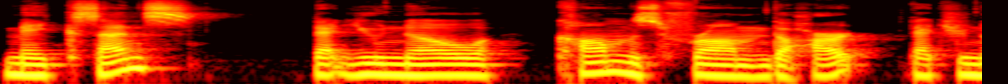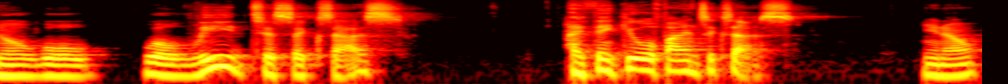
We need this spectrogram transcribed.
make sense, that you know comes from the heart, that you know will will lead to success, I think you will find success. You know,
